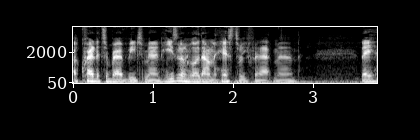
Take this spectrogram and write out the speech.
A credit to Brad Veach, man. He's gonna go down in history for that, man. They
